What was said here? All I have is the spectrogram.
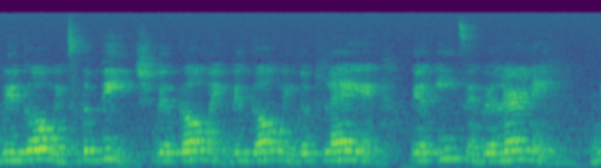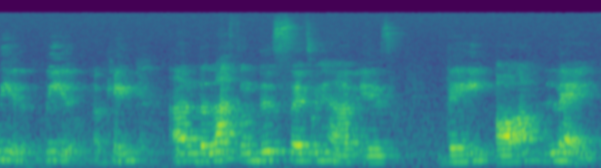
We're going to the beach. We're going, we're going, we're playing, we're eating, we're learning. We're, we're, okay? And the last on this set we have is they are late.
